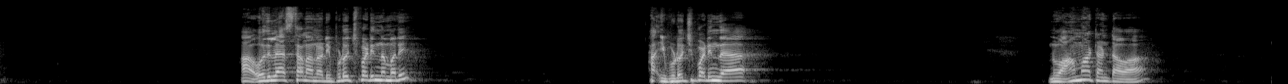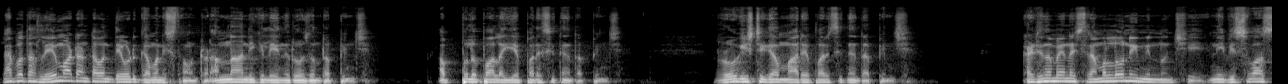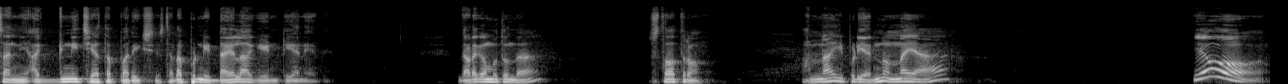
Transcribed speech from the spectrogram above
వదిలేస్తాను అన్నాడు. ఇప్పుడు వచ్చి పడిందా మరి? ఇప్పుడు వచ్చి పడిందా? నువ్వు ఆ మాట అంటావా? లేకపోతే అసలు ఏ మాట అంటావని దేవుడు గమనిస్తూ ఉంటాడు. అన్నానికి లేని రోజును రప్పించి. అప్పుల పాలయ్యే పరిస్థితిని రప్పించి. రోగిష్టిగా మారే పరిస్థితిని రప్పించి. కఠినమైన శ్రమలోని నిన్నుంచి నీ విశ్వాసాన్ని అగ్ని చేత పరీక్షిస్తాడు. అప్పుడు నీ డైలాగ్ ఏంటి అనేది. దడగమ్ముతుందా? స్తోత్రం. అన్నా ఇప్పుడు ఎన్ని ఉన్నాయా? ఏమో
